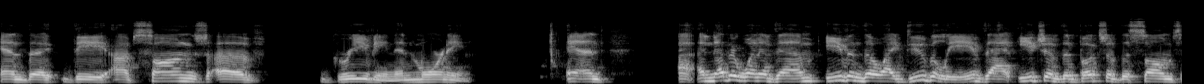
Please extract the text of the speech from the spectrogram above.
and the the uh, songs of grieving and mourning. And uh, another one of them, even though I do believe that each of the books of the Psalms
